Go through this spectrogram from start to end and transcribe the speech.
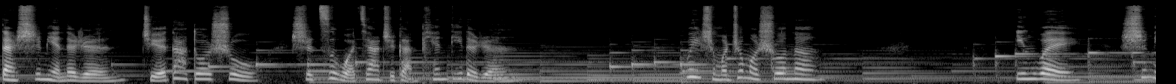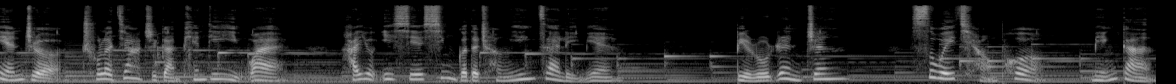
但失眠的人绝大多数是自我价值感偏低的人。为什么这么说呢？因为失眠者除了价值感偏低以外，还有一些性格的成因在里面，比如认真。思维强迫、敏感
